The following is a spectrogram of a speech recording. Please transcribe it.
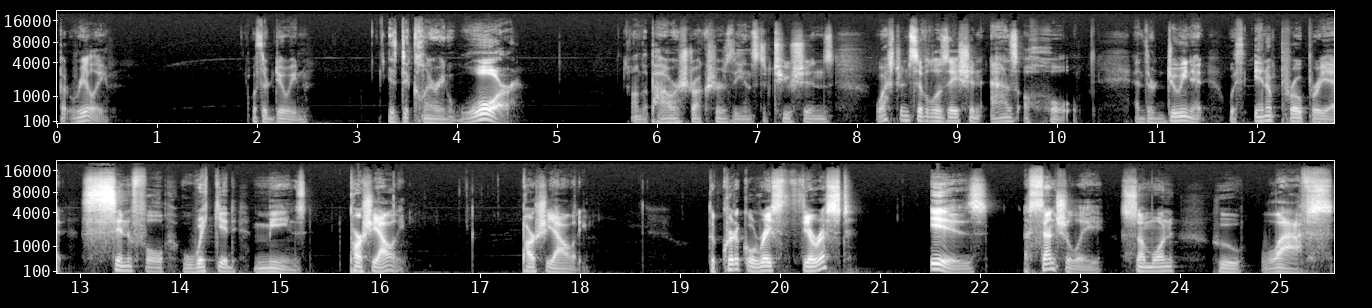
But really, what they're doing is declaring war on the power structures, the institutions, Western civilization as a whole. And they're doing it with inappropriate, sinful, wicked means. Partiality. Partiality. The critical race theorist is essentially someone who laughs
